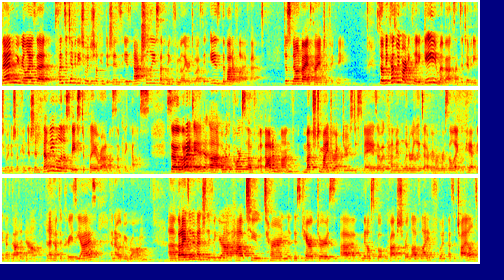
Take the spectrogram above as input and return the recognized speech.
then we realized that sensitivity to initial conditions is actually something familiar to us. It is the butterfly effect, just known by a scientific name. So because we've already played a game about sensitivity to initial conditions, then we have a little space to play around with something else. So what I did uh, over the course of about a month, much to my director's dismay, is I would come in literally to every rehearsal like, okay, I think I've got it now, and I'd have the crazy eyes, and I would be wrong. Uh, but I did eventually figure out how to turn this character's uh, middle school crush, her love life when, as a child,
